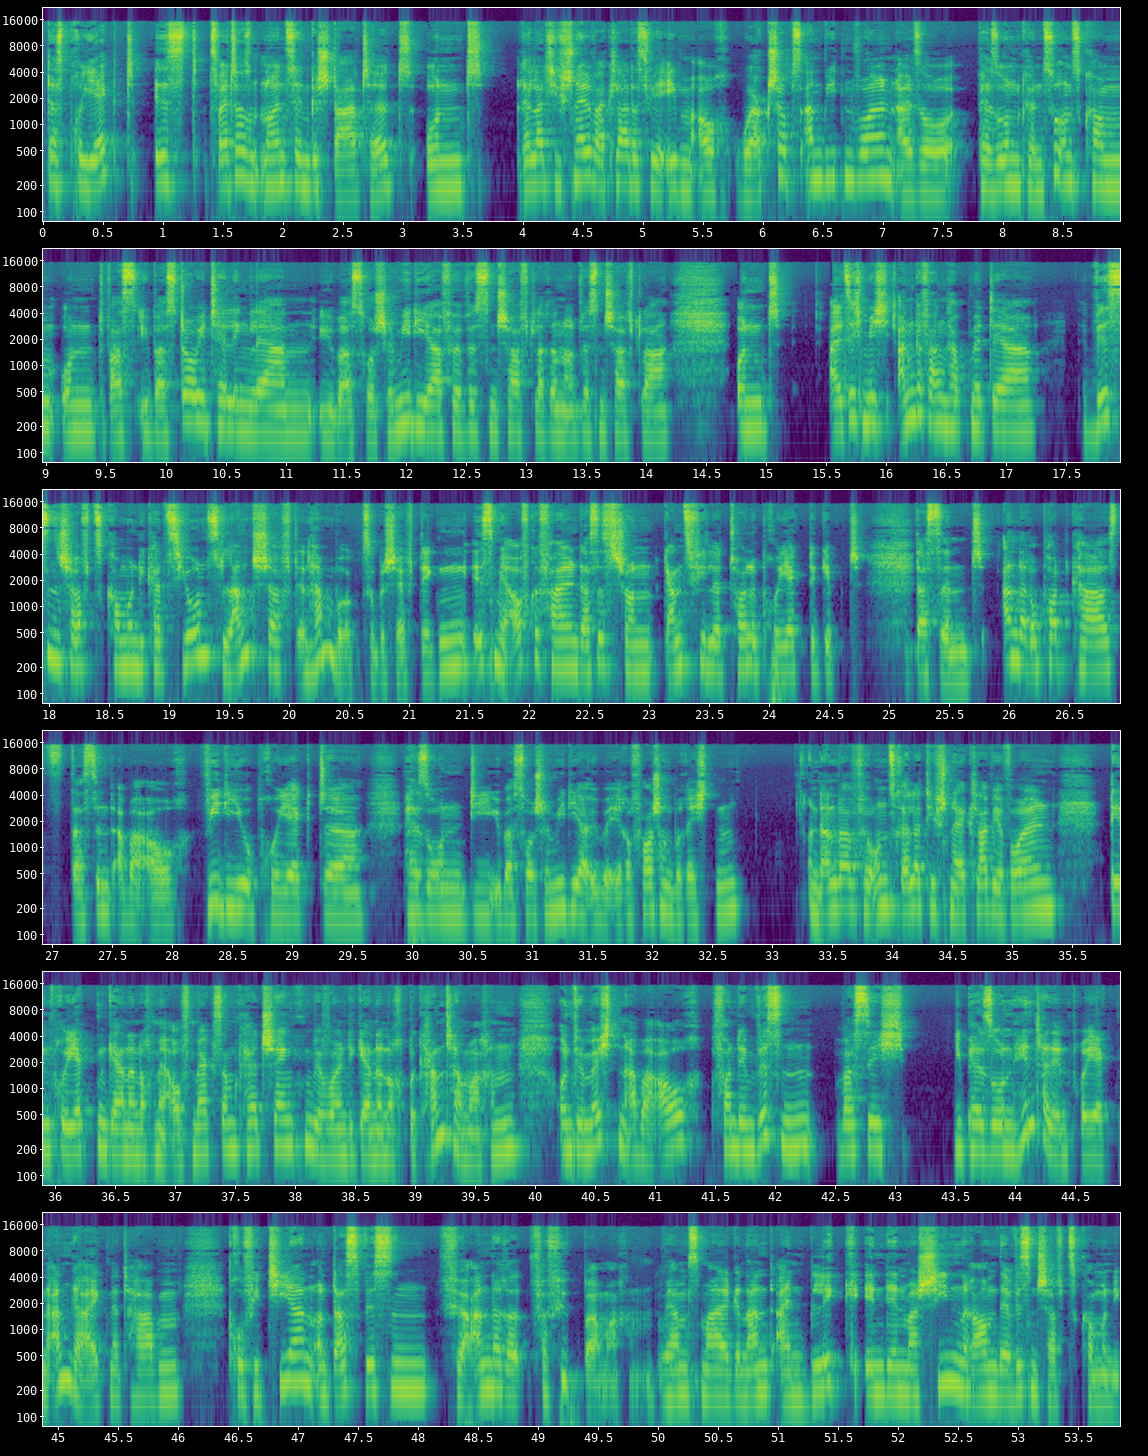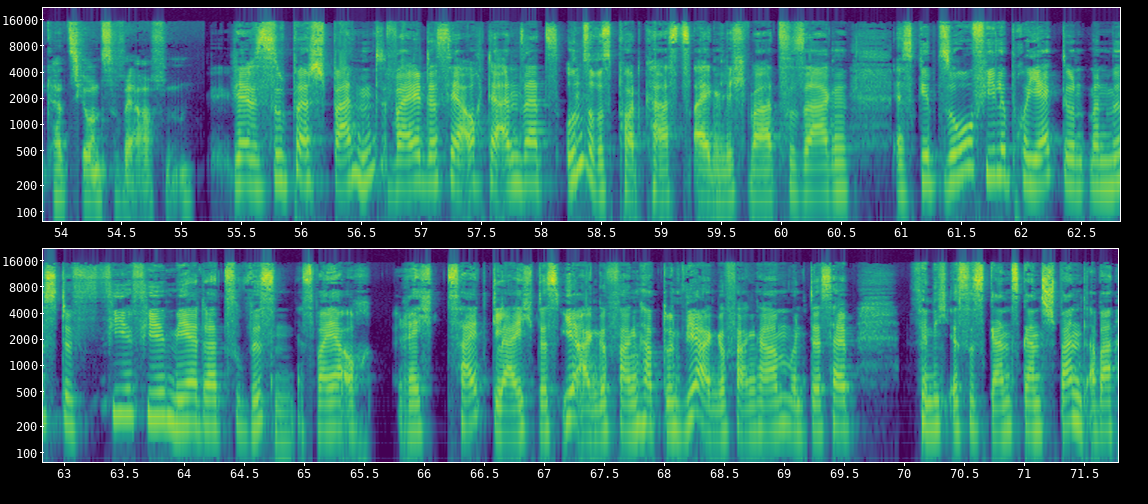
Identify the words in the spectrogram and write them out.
Das Projekt ist 2019 gestartet und relativ schnell war klar, dass wir eben auch Workshops anbieten wollen. Also Personen können zu uns kommen und was über Storytelling lernen, über Social Media für Wissenschaftlerinnen und Wissenschaftler. Und als ich mich angefangen habe mit der Wissenschaftskommunikationslandschaft in Hamburg zu beschäftigen, ist mir aufgefallen, dass es schon ganz viele tolle Projekte gibt. Das sind andere Podcasts, das sind aber auch Videoprojekte, Personen, die über Social Media, über ihre Forschung berichten. Und dann war für uns relativ schnell klar, wir wollen den Projekten gerne noch mehr Aufmerksamkeit schenken, wir wollen die gerne noch bekannter machen und wir möchten aber auch von dem Wissen, was sich die Personen hinter den Projekten angeeignet haben, profitieren und das Wissen für andere verfügbar machen. Wir haben es mal genannt, einen Blick in den Maschinenraum der Wissenschaftskommunikation zu werfen. Ja, das ist super spannend, weil das ja auch der Ansatz unseres Podcasts eigentlich war, zu sagen, es gibt so viele Projekte und man müsste viel, viel mehr dazu wissen. Es war ja auch recht zeitgleich, dass ihr angefangen habt und wir angefangen haben und deshalb finde ich, ist es ganz, ganz spannend. Aber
